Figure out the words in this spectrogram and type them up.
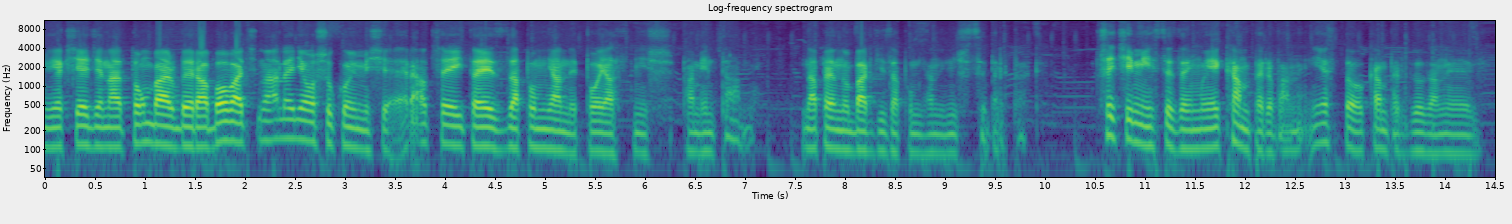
jak się jedzie na tombar, by rabować, no ale nie oszukujmy się, raczej to jest zapomniany pojazd niż pamiętamy. Na pewno bardziej zapomniany niż Cybertruck. Trzecie miejsce zajmuje Camper Van. Jest to camper dodany w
